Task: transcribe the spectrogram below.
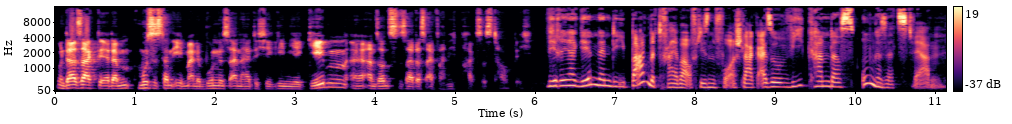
Und da sagte er, da muss es dann eben eine bundeseinheitliche Linie geben. Äh, ansonsten sei das einfach nicht praxistauglich. Wie reagieren denn die Bahnbetreiber auf diesen Vorschlag? Also wie kann das umgesetzt werden?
